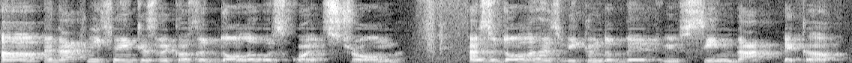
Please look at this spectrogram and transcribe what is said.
Uh, and that we think is because the dollar was quite strong. As the dollar has weakened a bit, we've seen that pick up.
